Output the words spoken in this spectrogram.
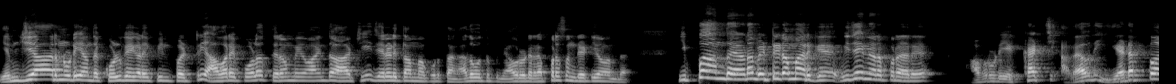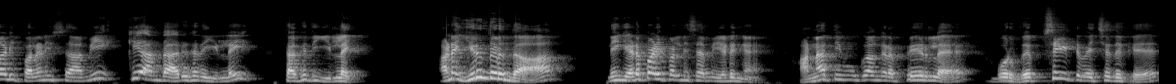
எம்ஜிஆர்னுடைய அந்த கொள்கைகளை பின்பற்றி அவரை போல திறமை வாய்ந்த ஆட்சியை ஜெயலலிதா அம்மா கொடுத்தாங்க. அதை ஒத்துப்பீங்க. அவரோட ரெப்ரசன்டேட்டிவா வந்த இப்ப அந்த இடம் வெற்றிடமா இருக்கு. விஜய் நிரப்புறாரு. அவருடைய கட்சி அதாவது எடப்பாடி பழனிசாமிக்கு அந்த அருகதை இல்லை தகுதி இல்லை. ஆனா இருந்திருந்தா நீங்க எடப்பாடி பழனிசாமி எடுங்க. அதிமுகங்கிற பேர்ல ஒரு வெப்சைட் வச்சதுக்கு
